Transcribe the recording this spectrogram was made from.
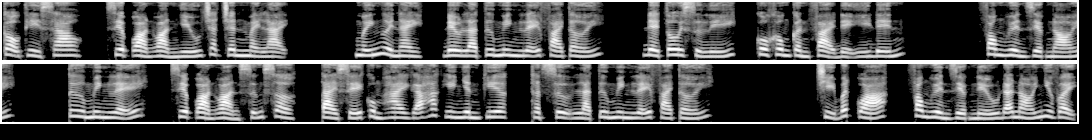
cậu thì sao? Diệp Oản Oản nhíu chặt chân mày lại. Mấy người này, đều là tư minh lễ phái tới. Để tôi xử lý, cô không cần phải để ý đến. Phong huyền Diệp nói. Tư minh lễ, Diệp Oản Oản sững sờ, tài xế cùng hai gã hắc y nhân kia, thật sự là tư minh lễ phái tới. Chỉ bất quá, Phong huyền Diệp nếu đã nói như vậy,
